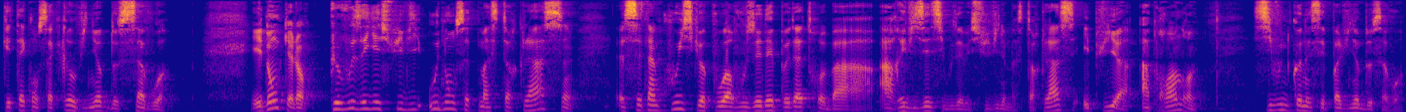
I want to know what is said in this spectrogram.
qui était consacré au vignoble de Savoie. Et donc, alors que vous ayez suivi ou non cette masterclass, c'est un quiz qui va pouvoir vous aider peut-être bah, à réviser si vous avez suivi la masterclass et puis à apprendre si vous ne connaissez pas le vignoble de Savoie.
